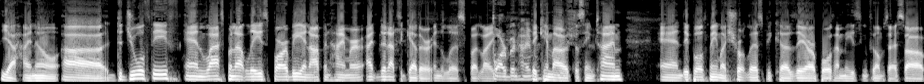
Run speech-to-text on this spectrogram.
Yeah, I know. Uh, the Jewel Thief, and last but not least, Barbie and Oppenheimer. I, they're not together in the list, but like Barbenheimer? they came out at the same time, and they both made my short list because they are both amazing films that I saw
